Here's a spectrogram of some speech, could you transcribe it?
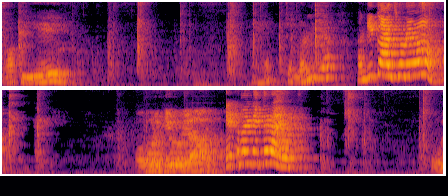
ਚਾਹ ਪੀਏ ਹੈ ਚੱਲਣ ਗਿਆ? ਹਾਂਜੀ ਗੱਲ ਸੁਣਿਓ। ਉਹ ਹੁਣ ਕੀ ਹੋ ਗਿਆ? ਇੱਕ ਮਿੰਟ ਇੱਧਰ ਆਇਓ। ਉਹ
